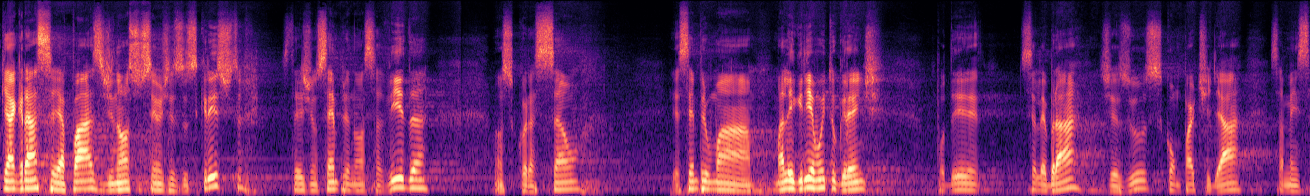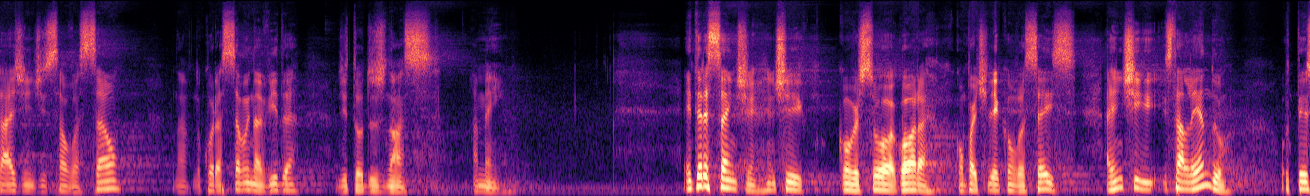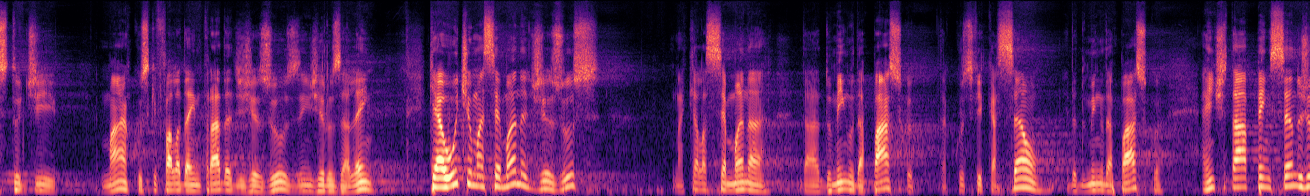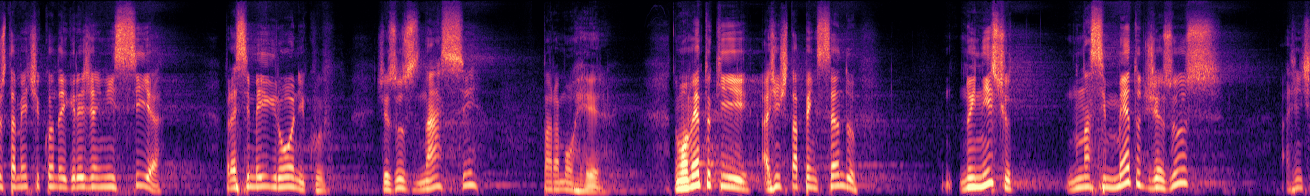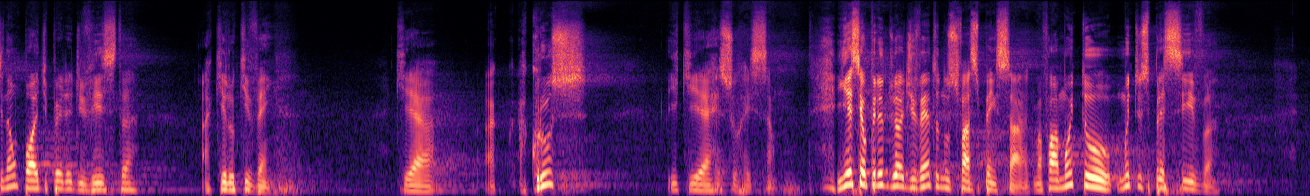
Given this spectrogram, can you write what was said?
Que a graça e a paz de nosso Senhor Jesus Cristo estejam sempre em nossa vida, nosso coração. E é sempre uma, uma alegria muito grande poder celebrar Jesus, compartilhar essa mensagem de salvação no coração e na vida de todos nós. Amém. É interessante, a gente conversou agora, compartilhei com vocês. A gente está lendo o texto de Marcos, que fala da entrada de Jesus em Jerusalém, que é a última semana de Jesus, naquela semana da domingo da Páscoa, da crucificação e da domingo da Páscoa, a gente está pensando justamente quando a igreja inicia. Parece meio irônico. Jesus nasce para morrer. No momento que a gente está pensando no início, no nascimento de Jesus, a gente não pode perder de vista aquilo que vem, que é a, cruz e que é a ressurreição. E esse é o período do advento nos faz pensar, de uma forma muito, muito expressiva.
